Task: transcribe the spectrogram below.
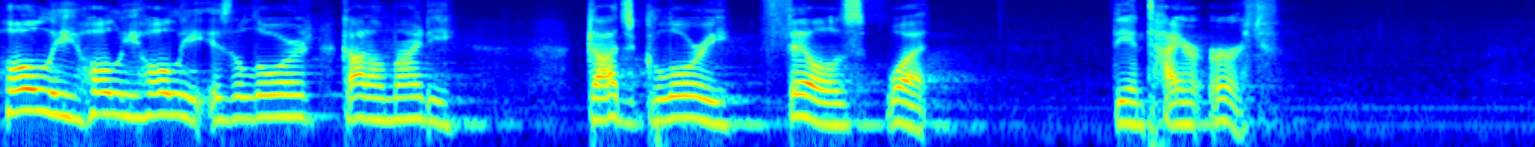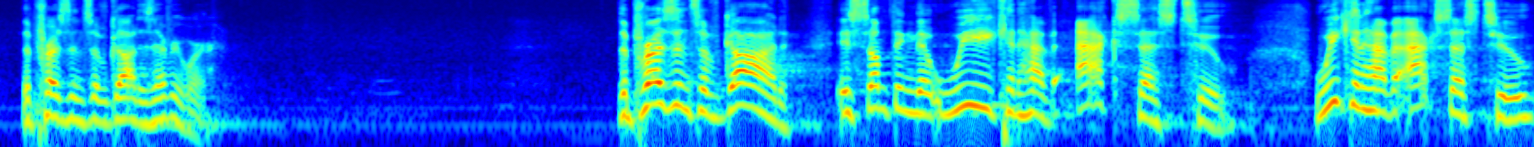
holy, holy, holy is the Lord God Almighty. God's glory fills what? The entire earth. The presence of God is everywhere. The presence of God is something that we can have access to. We can have access to,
